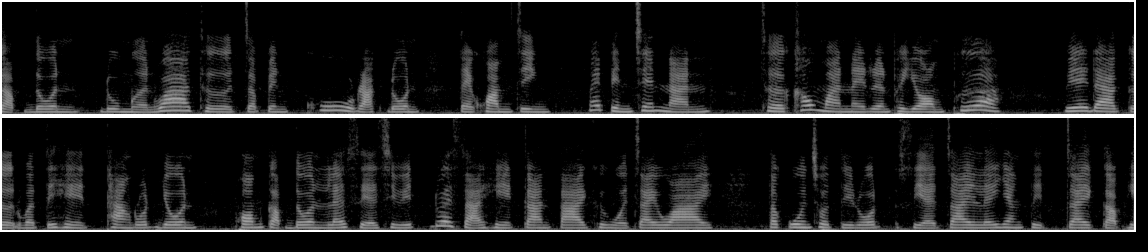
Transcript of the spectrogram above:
กับดน ดูเหมือนว่าเธอจะเป็นคู่รักดน แต่ความจริงไม่เป็นเช่นนั้น เธอเข้ามาในเรือนพยอมเพื่อ วิยดาเกิดอุบัติเหตุทางรถยนต์ พร้อมกับดนและเสียชีวิตด้วยสาเหตุการตายคือหัวใจวาย ตระกูลโชติรสเสียใจและยังติดใจกับเห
